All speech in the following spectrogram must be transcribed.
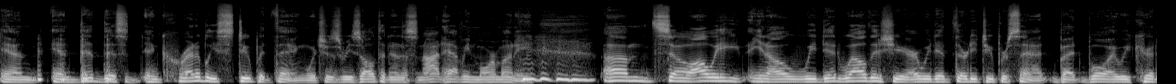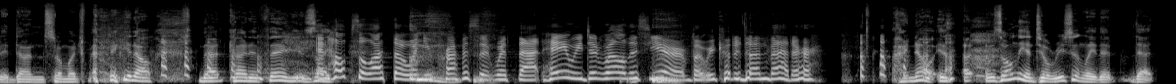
and and did this incredibly stupid thing, which has resulted in us not having more money. um, so all we, you know, we did well this year. We did thirty two percent, but boy, we could have done so much better. You know, that kind of thing is it like helps a lot though when you preface it with that hey we did well this year but we could have done better I know. It, uh, it was only until recently that that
